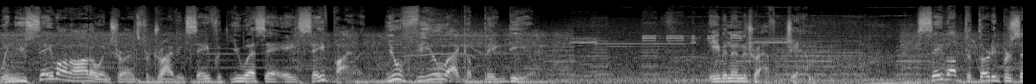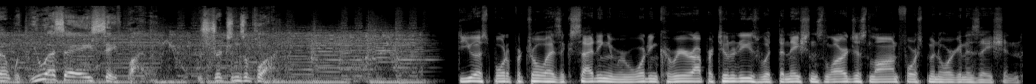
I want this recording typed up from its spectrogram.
When you save on auto insurance for driving safe with USAA Safe Pilot, you'll feel like a big deal even in a traffic jam. Save up to 30% with USAA Safe Pilot. Restrictions apply. The U.S. Border Patrol has exciting and rewarding career opportunities with the nation's largest law enforcement organization.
